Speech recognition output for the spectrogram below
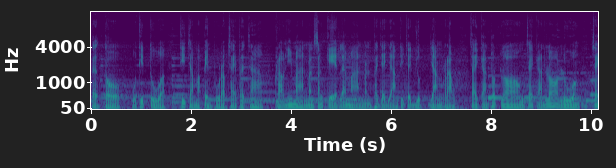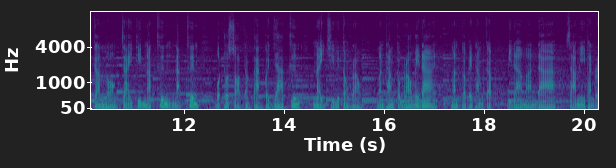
เติบโต อุทิศตัวที่จะมาเป็นผู้รับใช้พระเจ้า คราวนี้มารมันสังเกตและมารมันพยายามที่จะหยุดยั้งเรา ใช้การทดลอง ใช้การล่อลวง ใช้การลองใจที่หนักขึ้นหนักขึ้น บททดสอบต่างๆ ก็ยากขึ้นในชีวิตของเรา มันทำกับเราไม่ได้ มันก็ไปทำกับบิดามารดา สามีภรร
